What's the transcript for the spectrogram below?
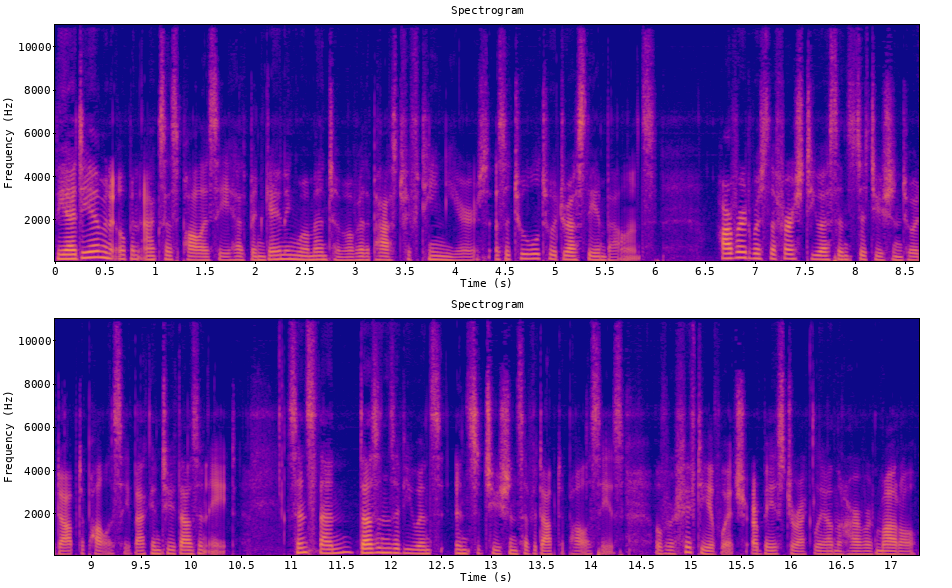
The idea of an open access policy has been gaining momentum over the past 15 years as a tool to address the imbalance. Harvard was the first U.S. institution to adopt a policy back in 2008. Since then, dozens of U.S. institutions have adopted policies, over 50 of which are based directly on the Harvard model.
